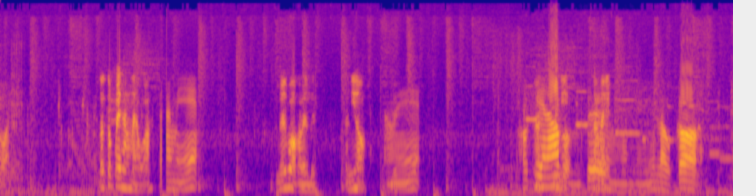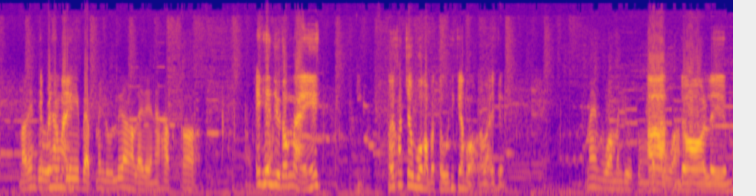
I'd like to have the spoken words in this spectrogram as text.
ก่อน เราต้องไปทางไหนวะ ทางนี้ไม่บอกอะไรเลยทางนี้เหรอ ทางนี้โอเคนะครับผมซึ่งทางไหนวันนี้เราก็มาเล่นจะไปทางไหน Diversity แบบไม่รู้เรื่องอะไรเลยนะครับ ก็ไอเทนอยู่ตรงไหนเฮ้ยเขาเจอวัวกับประตูที่แกบอกแล้วว่าไอเทนไม่วัวมันอยู่ตรงปอ่าระตูอะดอเลโบ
